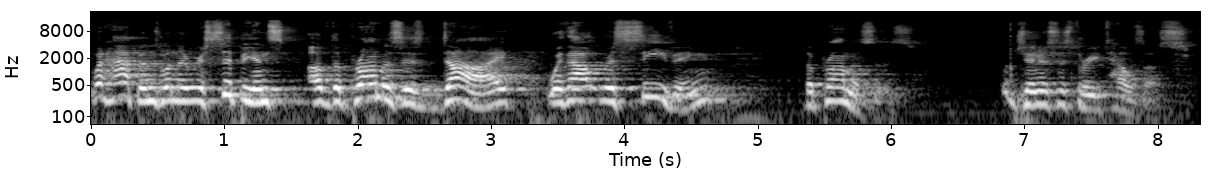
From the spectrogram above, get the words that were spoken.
What happens when the recipients of the promises die without receiving the promises? Well, Genesis 3 tells us.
